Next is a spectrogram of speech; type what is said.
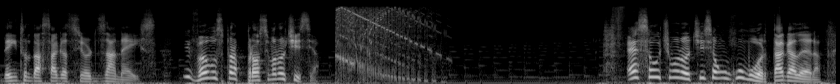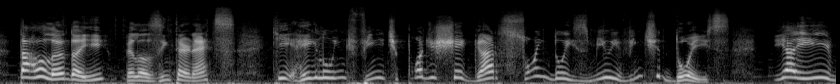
dentro da saga Senhor dos Anéis. E vamos para a próxima notícia. Essa última notícia é um rumor, tá, galera? Tá rolando aí pelas internets que Halo Infinite pode chegar só em 2022. E aí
